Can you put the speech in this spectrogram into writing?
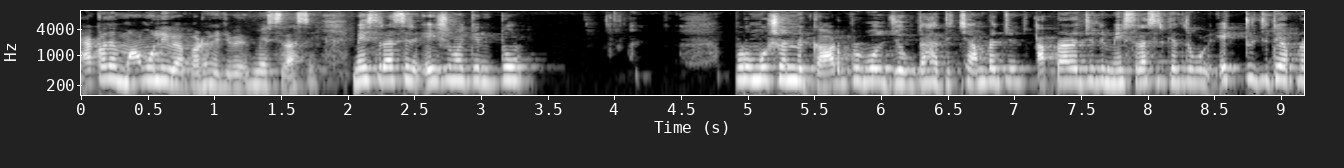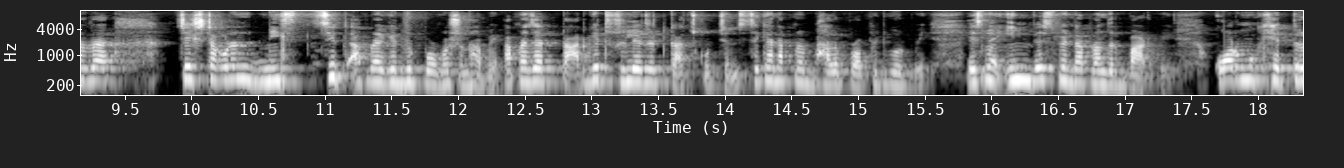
এক মামুলি ব্যাপার হয়ে যাবে মেষ রাশি। মেষ রাশির এই সময় কিন্তু প্রমোশনের গাঢ় প্রবল যোগ দেখা দিচ্ছে। আমরা যদি, আপনারা যদি মেষ রাশির ক্ষেত্রে বলি, একটু যদি আপনারা চেষ্টা করেন, নিশ্চিত আপনার কিন্তু প্রমোশন হবে। আপনারা যারা টার্গেট রিলেটেড কাজ করছেন, সেখানে আপনার ভালো প্রফিট করবে এই সময় ইনভেস্টমেন্ট আপনাদের বাড়বে। কর্মক্ষেত্রে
